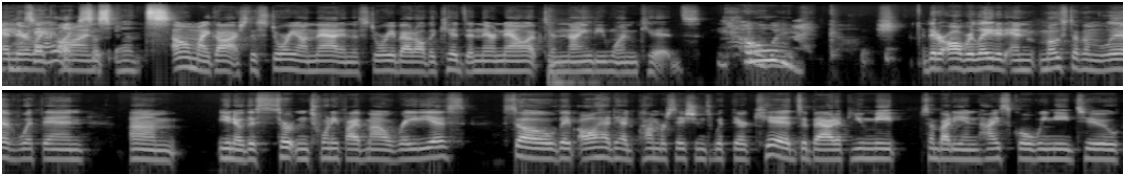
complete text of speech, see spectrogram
and they're See, like I like on- suspense. oh my gosh, the story on that and the story about all the kids, and they're now up to 91 kids no oh way. my gosh. that are all related, and most of them live within, um, you know, this certain 25 mile radius. So they've all had to had conversations with their kids about if you meet somebody in high school, we need to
